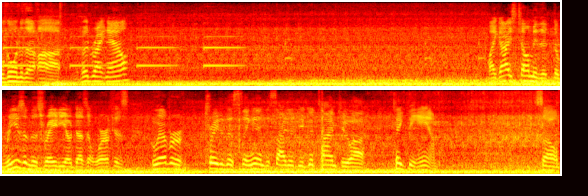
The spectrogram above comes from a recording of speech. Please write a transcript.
We'll go into the uh, hood right now. my guys tell me that the reason this radio doesn't work is whoever traded this thing in decided it'd be a good time to uh, take the amp. So,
